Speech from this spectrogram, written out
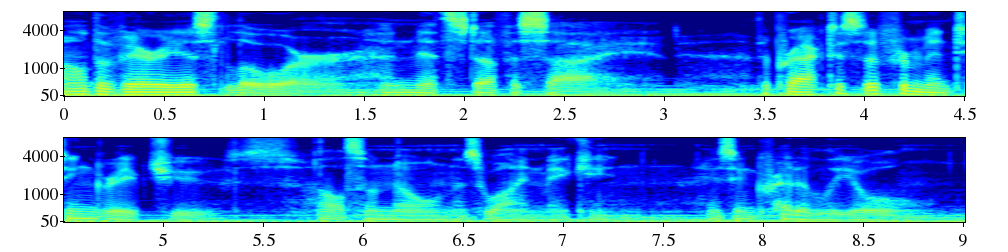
All the various lore and myth stuff aside, the practice of fermenting grape juice, also known as winemaking, is incredibly old.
